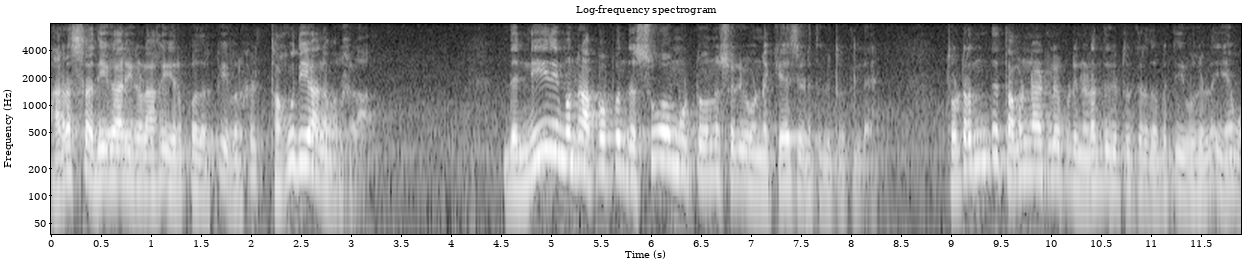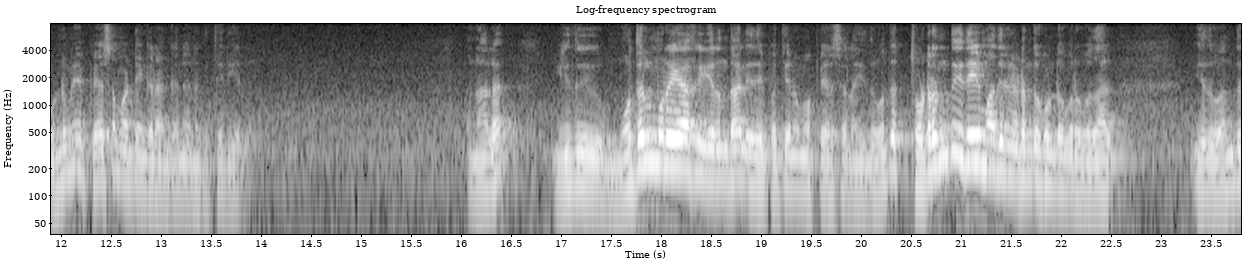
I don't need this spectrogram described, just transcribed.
அரசு அதிகாரிகளாக இருப்பதற்கு இவர்கள் தகுதியானவர்களா? இந்த நீதிமன்றம் அப்பப்போ இந்த சுவமூட்டோன்னு சொல்லி ஒன்று கேஸ் எடுத்துக்கிட்டு இருக்குல்ல. தொடர்ந்து தமிழ்நாட்டில் இப்படி நடந்துக்கிட்டு இருக்கிறத பற்றி இவங்கள்லாம் ஏன் ஒன்றுமே பேச மாட்டேங்கிறாங்கன்னு எனக்கு தெரியலை. அதனால் இது முதல் முறையாக இருந்தால் இதை பற்றி நம்ம பேசலாம். இது வந்து தொடர்ந்து இதே மாதிரி நடந்து கொண்டு வருவதால் இது வந்து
